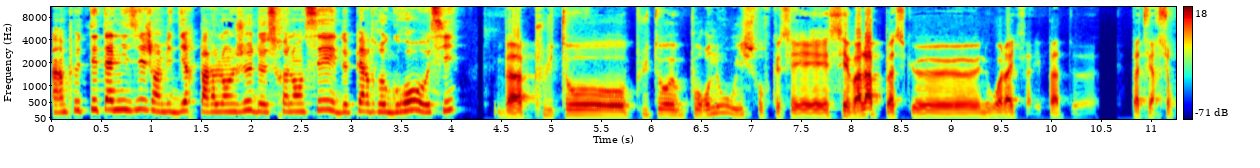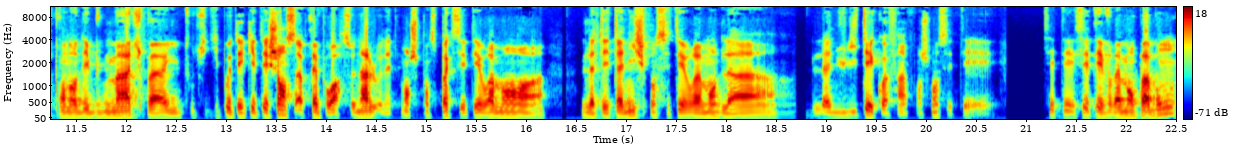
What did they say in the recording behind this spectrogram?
un peu tétanisées, j'ai envie de dire, par l'enjeu de se relancer et de perdre gros aussi? Bah plutôt, plutôt pour nous, oui, je trouve que c'est valable parce que nous, voilà, il fallait pas te, pas te faire surprendre en début de match, pas tout de suite hypothéquer tes chances. Après, pour Arsenal, honnêtement, je pense pas que c'était vraiment la tétanie, je pense, c'était vraiment de la, nullité, quoi. Franchement, c'était, c'était, c'était vraiment pas bon.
